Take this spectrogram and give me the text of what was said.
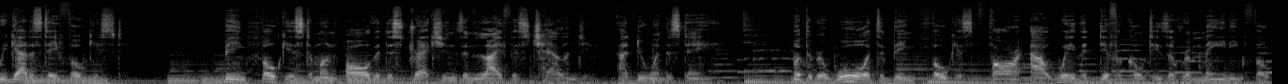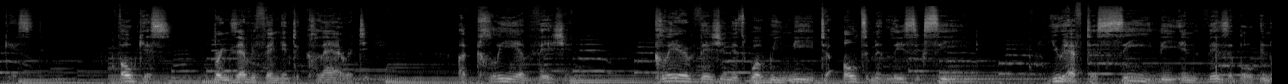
We got to stay focused. Being focused among all the distractions in life is challenging. I do understand. But the rewards of being focused far outweigh the difficulties of remaining focused. Focus brings everything into clarity, a clear vision. Clear vision is what we need to ultimately succeed. You have to see the invisible in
